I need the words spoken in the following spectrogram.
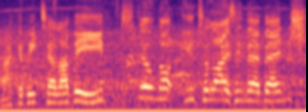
Maccabi Tel Aviv still not utilising their bench.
